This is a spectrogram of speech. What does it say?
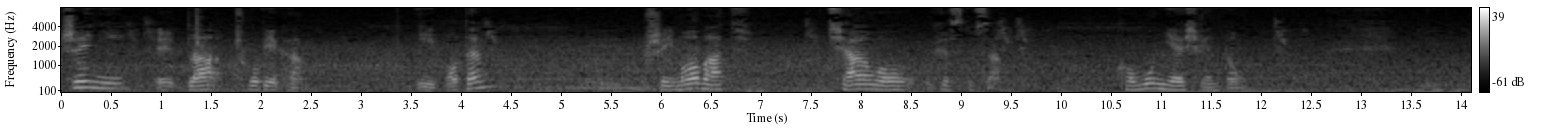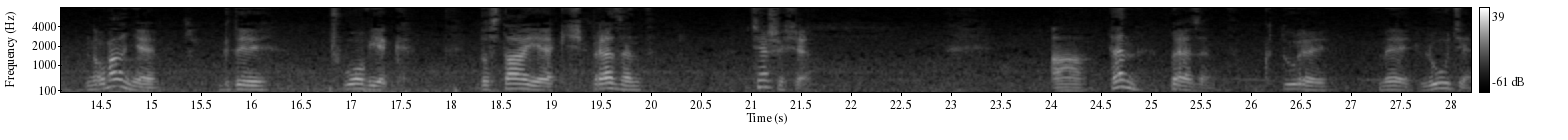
czyni dla człowieka i potem przyjmować ciało Chrystusa, komunię świętą. Normalnie, gdy człowiek dostaje jakiś prezent, cieszy się. A ten prezent, który my, ludzie,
